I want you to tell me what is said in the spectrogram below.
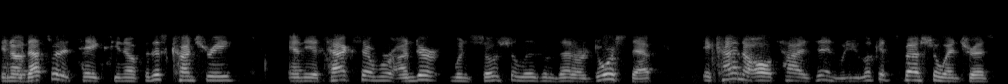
you know, that's what it takes. You know, for this country and the attacks that we're under when socialism's at our doorstep, it kind of all ties in. When you look at special interests,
